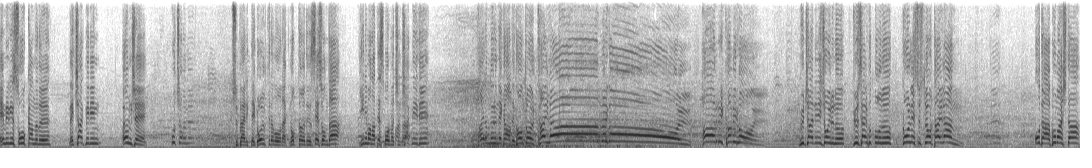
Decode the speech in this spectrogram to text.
Emre'nin soğukkanlılığı ve Cagney'in önce bu çalımı Süper Lig'de gol kralı olarak noktaladığı sezonda Yeni Malatya Spor maçında Cagney'di. Taylan'ın önünde kaldı. Kontrol. Taylan ve gol! Harika bir gol! Mücadeleci oyununu, güzel futbolunu golle süslüyor Taylan. O da bu maçta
